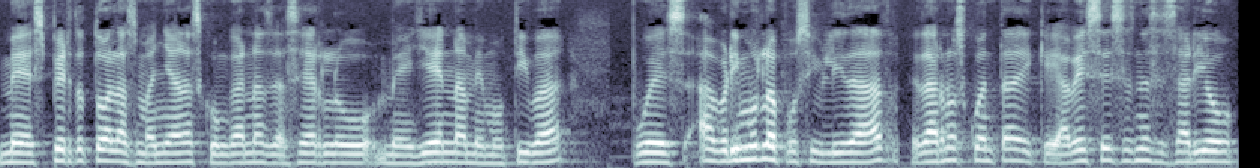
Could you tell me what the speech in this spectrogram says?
me despierto todas las mañanas con ganas de hacerlo, me llena, me motiva, pues abrimos la posibilidad de darnos cuenta de que a veces es necesario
